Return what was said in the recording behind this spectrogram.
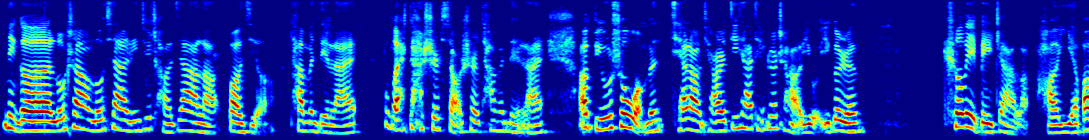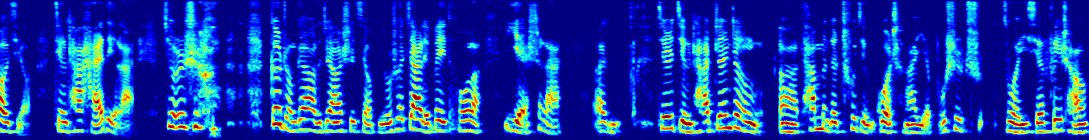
那个楼上楼下邻居吵架了，报警，他们得来，不管大事小事，他们得来。啊，比如说我们前两天地下停车场有一个人。车位被占了，好也报警，警察还得来，就是说 各种各样的这样事情，比如说家里被偷了也是来，嗯，其实警察真正呃他们的出警过程啊，也不是出做一些非常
